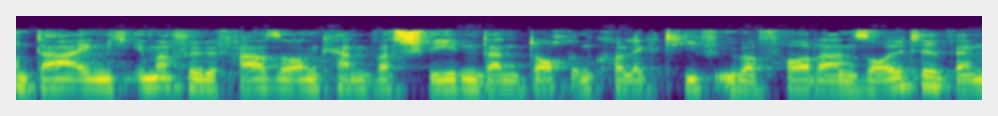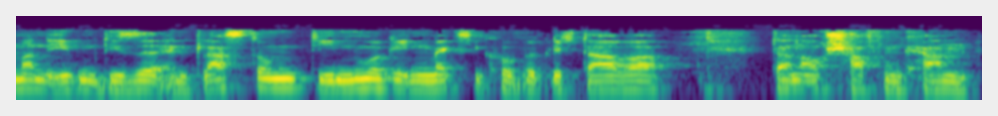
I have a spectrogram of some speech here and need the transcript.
und da eigentlich immer für Gefahr sorgen kann, was Schweden dann doch im Kollektiv überfordern sollte, wenn man eben diese Entlastung, die nur gegen Mexiko wirklich da war, dann auch schaffen kann.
